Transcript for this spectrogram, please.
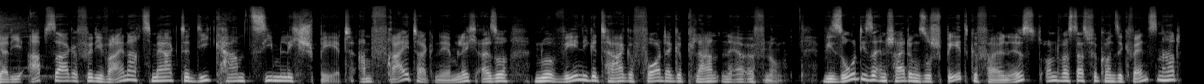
Tja, die Absage für die Weihnachtsmärkte, die kam ziemlich spät. Am Freitag nämlich, also nur wenige Tage vor der geplanten Eröffnung. Wieso diese Entscheidung so spät gefallen ist und was das für Konsequenzen hat,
